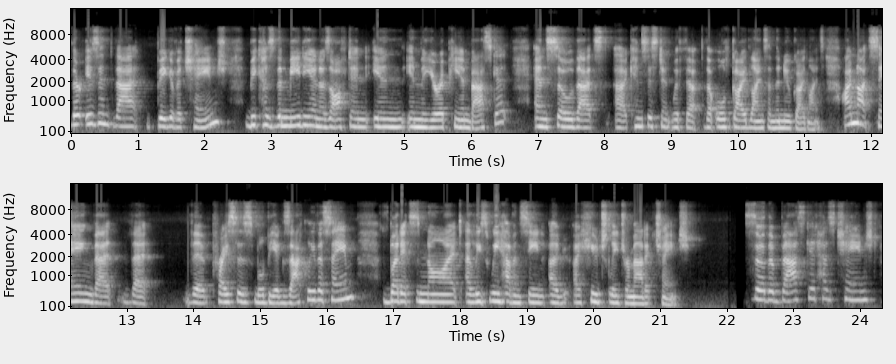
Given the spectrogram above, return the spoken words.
there isn't that big of a change because the median is often in in the European basket, and so that's uh, consistent with the the old guidelines and the new guidelines. I'm not saying that that the prices will be exactly the same, but it's not. At least we haven't seen a, a hugely dramatic change. So the basket has changed,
